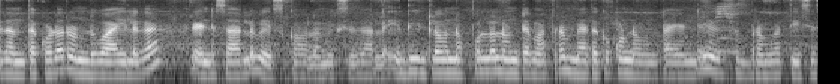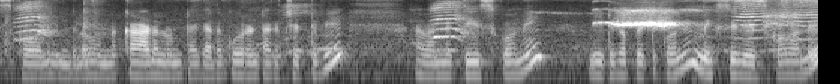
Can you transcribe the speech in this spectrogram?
ఇదంతా కూడా రెండు వాయిలుగా రెండు సార్లు వేసుకోవాలి మిక్సీ జార్లో. దీంట్లో ఉన్న పుల్లలు ఉంటే మాత్రం మెదకకుండా ఉంటాయండి. శుభ్రంగా తీసేసుకోవాలి. ఇందులో ఉన్న కాడలు ఉంటాయి కదా గోరంటాకు చెట్టువి అవన్నీ తీసుకొని నీట్గా పెట్టుకొని మిక్సీ వేసుకోవాలి.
